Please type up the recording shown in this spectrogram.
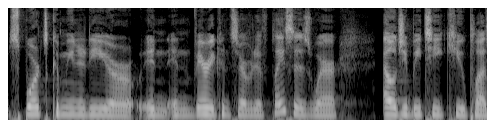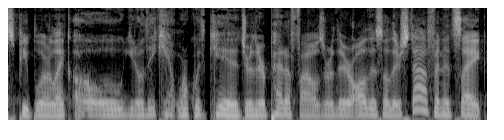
sports community or in in very conservative places where LGBTQ plus people are like, oh, you know, they can't work with kids or they're pedophiles or they're all this other stuff, and it's like.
